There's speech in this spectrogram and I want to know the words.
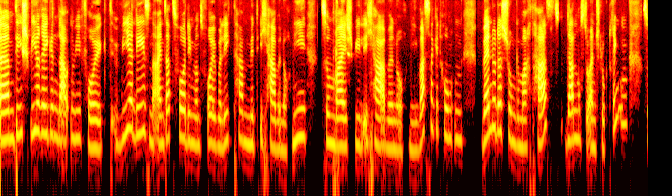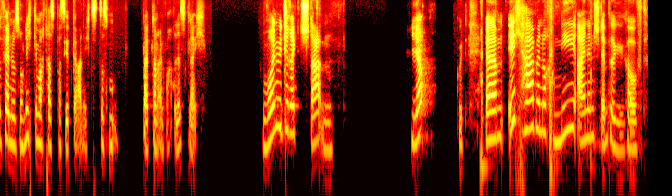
Ähm, die Spielregeln lauten wie folgt. Wir lesen einen Satz vor, den wir uns vorher überlegt haben mit Ich habe noch nie. Zum Beispiel, ich habe noch nie Wasser getrunken. Wenn du das schon gemacht hast, dann musst du einen Schluck trinken. Sofern du es noch nicht gemacht hast, passiert gar nichts. Das bleibt dann einfach alles gleich. Wollen wir direkt starten? Ja. Gut. Ähm, ich habe noch nie einen Stempel gekauft.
